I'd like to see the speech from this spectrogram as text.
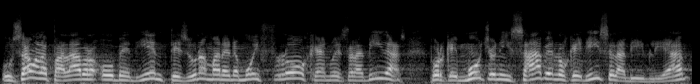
Usamos la palabra obedientes de una manera muy floja en nuestras vidas, porque muchos ni saben lo que dice la Biblia,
